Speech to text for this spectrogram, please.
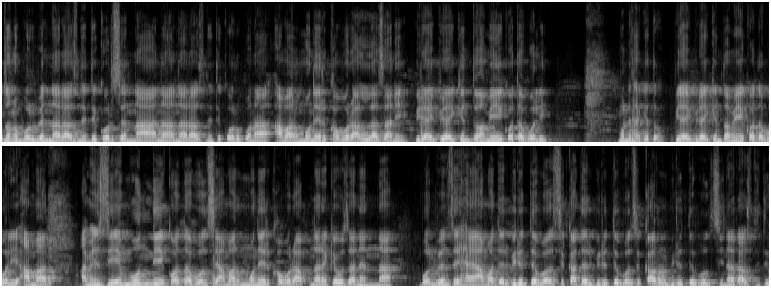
যেন বলবেন, না, রাজনীতি করছেন। না না না, রাজনীতি করব না। আমার মনের খবর আল্লাহ জানে। পিরাই পিরাই কিন্তু আমি এই কথা বলি। মনে থাকে তো? পিরাই পিরাই কিন্তু আমি এই কথা বলি। আমার আমি যে মন নিয়ে কথা বলছি, আমার মনের খবর আপনারা কেউ জানেন না। বলবেন যে হ্যাঁ আমাদের বিরুদ্ধে বলছে, কাদের বিরুদ্ধে বলছে? কারোর বিরুদ্ধে বলছি না রাজনীতি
